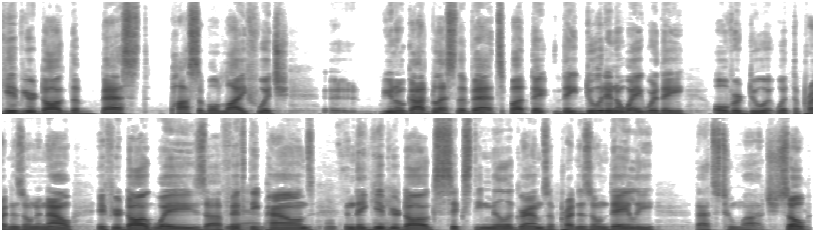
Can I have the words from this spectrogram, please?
give your dog the best possible life, which uh, you know, God bless the vets, but they they do it in a way where they overdo it with the prednisone. And now, if your dog weighs uh, 50 that's- pounds and they give your dog 60 milligrams of prednisone daily, that's too much. So,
